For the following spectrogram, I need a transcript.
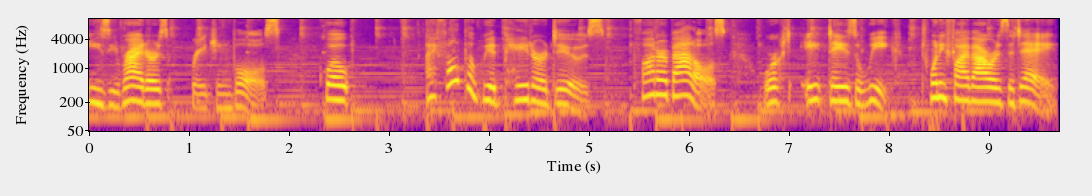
Easy Riders Raging Bulls. Quote, I felt that we had paid our dues, fought our battles, worked eight days a week, 25 hours a day.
